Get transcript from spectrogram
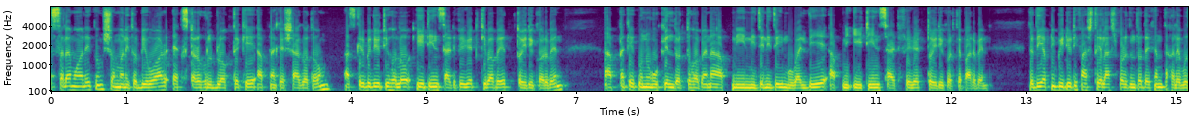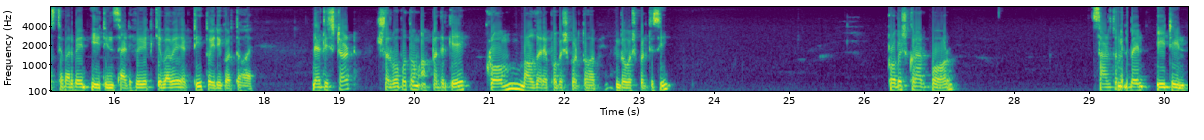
আসসালামু আলাইকুম সম্মানিত বিওয়ার এক্সট্রা রুহুল ব্লগ থেকে আপনাকে স্বাগতম। আজকের ভিডিওটি হলো ইটিন সার্টিফিকেট কীভাবে তৈরি করবেন। আপনাকে কোনো উকিল ধরতে হবে না, আপনি নিজে নিজেই মোবাইল দিয়ে আপনি ইটিন সার্টিফিকেট তৈরি করতে পারবেন। যদি আপনি ভিডিওটি ফার্স্ট থেকে লাস্ট পর্যন্ত দেখেন, তাহলে বুঝতে পারবেন ইটিন সার্টিফিকেট কীভাবে একটি তৈরি করতে হয়। লেট স্টার্ট সর্বপ্রথম আপনাদেরকে ক্রোম ব্রাউজারে প্রবেশ করতে হবে। আমি প্রবেশ করতেছি। প্রবেশ করার পর সার্চ লিখবেন ইটিন।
